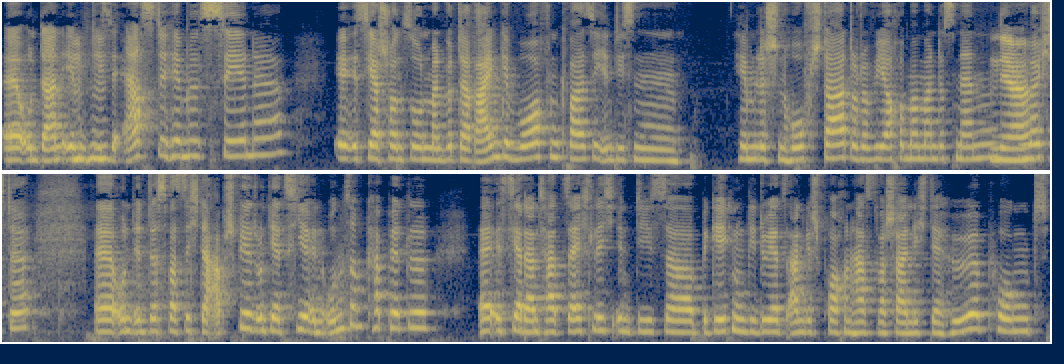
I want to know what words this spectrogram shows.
Äh, und dann eben mhm. diese erste Himmelsszene ist ja schon so, man wird da reingeworfen quasi in diesen himmlischen Hofstaat oder wie auch immer man das nennen ja. möchte. Äh, und in das, was sich da abspielt. Und jetzt hier in unserem Kapitel äh, ist ja dann tatsächlich in dieser Begegnung, die du jetzt angesprochen hast, wahrscheinlich der Höhepunkt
